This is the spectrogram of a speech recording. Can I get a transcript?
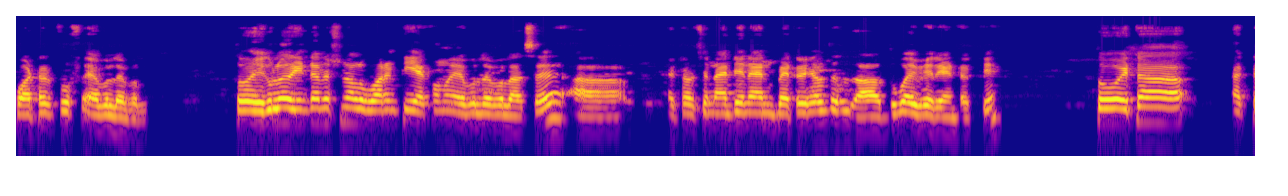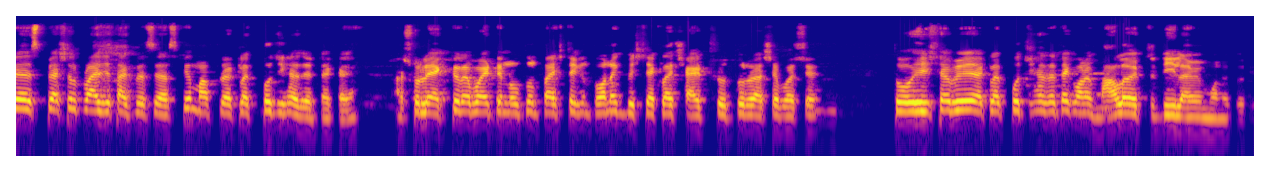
ওয়াটারপ্রুফ অ্যাভেলেবল তো এগুলোর ইন্টারন্যাশনাল ওয়ারেন্টি এখনও অ্যাভেলেবল আছে এটা হচ্ছে ninety nine battery health Dubai variant আর কি। তো এটা একটা স্পেশাল প্রাইজে থাকতেছে আজকে, মাত্র এক লাখ পঁচিশ হাজার টাকায়। আসলে এক টেরাবাইটের নতুন প্রাইসটা কিন্তু অনেক বেশি, এক লাখ ষাট, সত্তরের আশেপাশে। তো এই হিসাবে এক লাখ পঁচিশ হাজার টাকা অনেক ভালো একটা ডিল আমি মনে করি।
